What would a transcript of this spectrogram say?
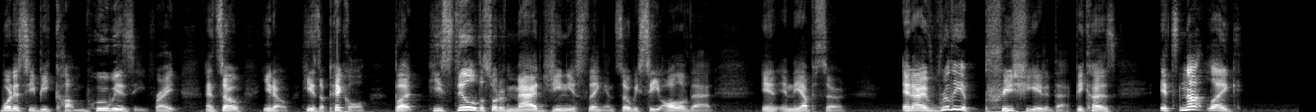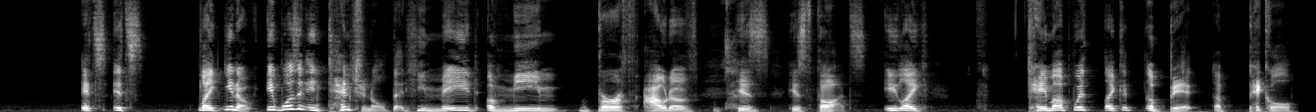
what does he become? Who is he? Right? And so you know he's a pickle, but he's still the sort of mad genius thing, and so we see all of that in in the episode, and I really appreciated that because it's not like it's it's like you know it wasn't intentional that he made a meme birth out of his his thoughts he like came up with like a, a bit a pickle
